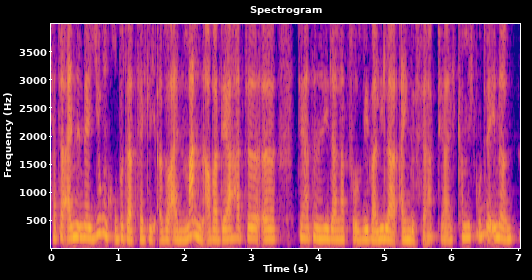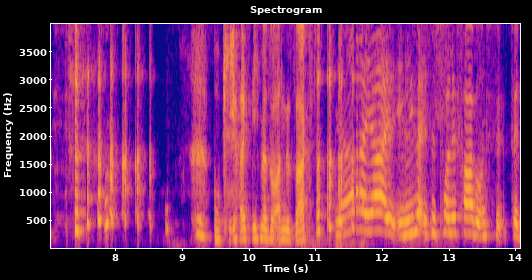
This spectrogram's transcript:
Ich hatte einen in der Jugendgruppe tatsächlich, also einen Mann, aber der hatte, äh, der hatte eine lila Latzhose, die war lila eingefärbt. Ja, ich kann mich gut mhm. erinnern. okay, heute nicht mehr so angesagt. ja, ja, lila ist eine tolle Farbe und für, für,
